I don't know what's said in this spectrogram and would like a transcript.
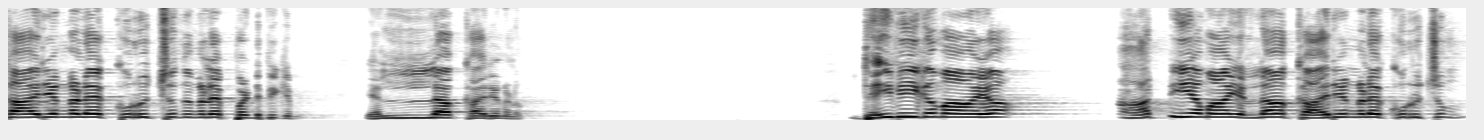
കാര്യങ്ങളെക്കുറിച്ച് നിങ്ങളെ പഠിപ്പിക്കും. എല്ലാ കാര്യങ്ങളും. ദൈവികമായ ആത്മീയമായ എല്ലാ കാര്യങ്ങളെക്കുറിച്ചും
